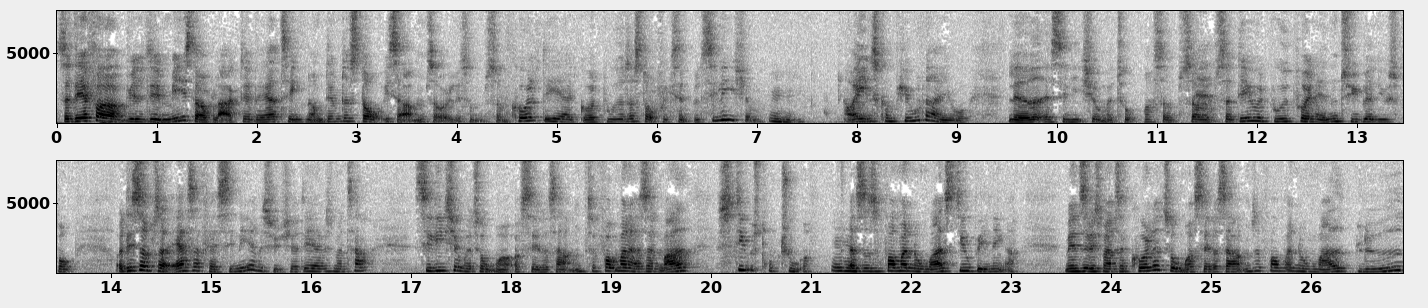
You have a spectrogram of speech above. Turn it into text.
Så derfor vil det mest oplagte være at tænke om dem, der står i samme søjle som, som kul, det er et godt bud. Der står for eksempel silicium. Mm-hmm. Og ens computer er jo lavet af siliciumatomer, så, så, så det er jo et bud på en anden type af livsform. Og det, som så er så fascinerende, synes jeg, det er, hvis man tager siliciumatomer og sætter sammen, så får man altså en meget stiv struktur. Mhm. Mm-hmm. Altså så får man nogle meget stive bindinger. Men så hvis man tager kulatomer og sætter sammen, så får man nogle meget bløde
